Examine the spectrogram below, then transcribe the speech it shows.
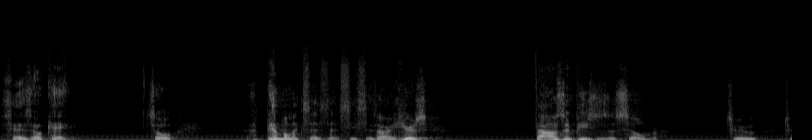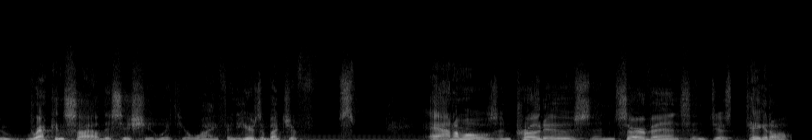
says, okay. So Abimelech says this. He says, all right, here's a thousand pieces of silver to, to reconcile this issue with your wife. And here's a bunch of animals and produce and servants and just take it all.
